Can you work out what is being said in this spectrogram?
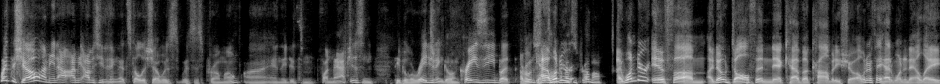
Quite the show. I mean, I, I mean, obviously the thing that stole the show was was this promo, uh, and they did some fun matches, and people were raging and going crazy. But everyone's Yeah, I wonder- this promo. I wonder if um I know Dolph and Nick have a comedy show. I wonder if they had one in LA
